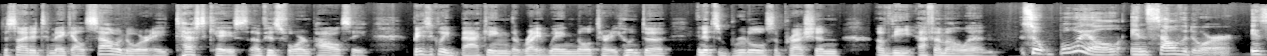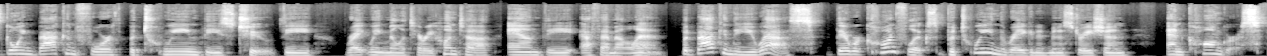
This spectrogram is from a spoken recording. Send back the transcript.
decided to make El Salvador a test case of his foreign policy, basically backing the right wing military junta in its brutal suppression of the FMLN. So Boyle in Salvador is going back and forth between these two, the right wing military junta and the FMLN. But back in the US, there were conflicts between the Reagan administration and Congress.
